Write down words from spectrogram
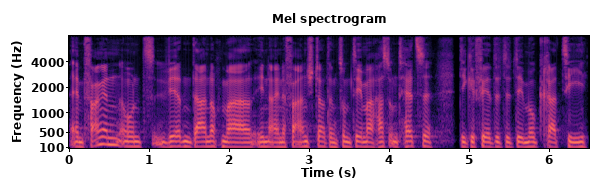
empfangen und werden da nochmal in einer Veranstaltung zum Thema Hass und Hetze, die gefährdete Demokratie,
